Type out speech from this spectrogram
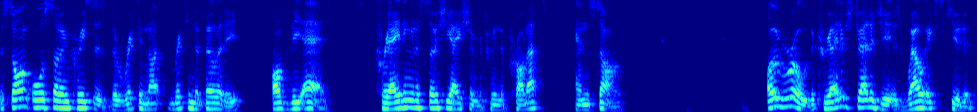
The song also increases the reckonability of the ad, creating an association between the product and the song. Overall, the creative strategy is well executed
